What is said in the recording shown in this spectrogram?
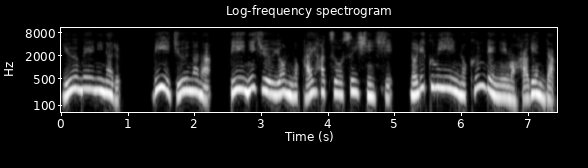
有名になる。B17、B24 の開発を推進し、乗組員の訓練にも励んだ。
